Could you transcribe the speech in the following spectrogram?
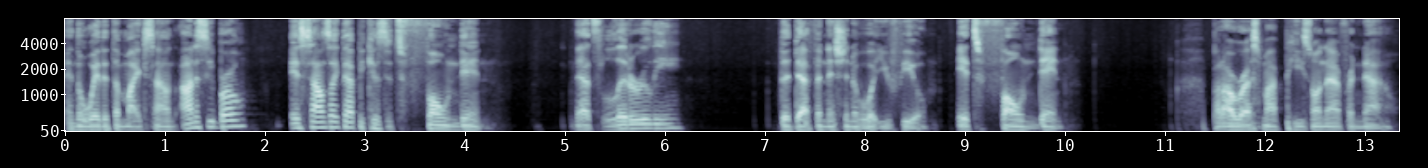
and the way that the mic sounds. Honestly, bro, it sounds like that because it's phoned in. That's literally the definition of what you feel. It's phoned in. But I'll rest my piece on that for now.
